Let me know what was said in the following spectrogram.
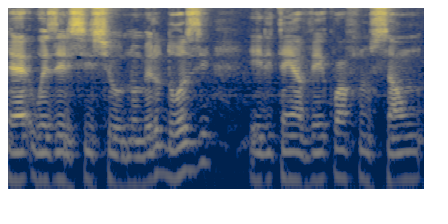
É o exercício número 12. Ele tem a ver com a função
